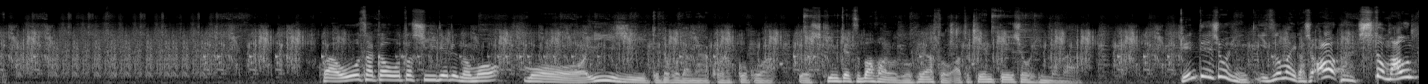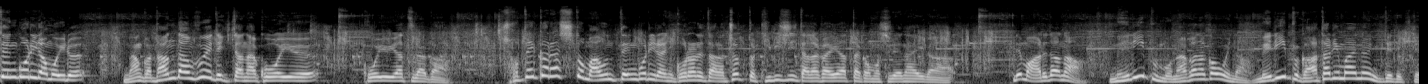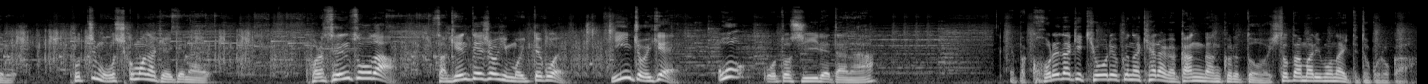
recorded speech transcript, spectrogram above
これは大阪を陥れるのももうイージーってとこだなこれここは。よし近鉄バファローズを増やそう。あと限定商品もな。限定商品いつの間にかしあ首都マウンテンゴリラもいる。なんかだんだん増えてきたなこういうこういうやつらが。初手から首都マウンテンゴリラに来られたらちょっと厳しい戦いだったかもしれないが。でもあれだな。メリープもなかなか多いな。メリープが当たり前のように出てきてる。こっちも押し込まなきゃいけない。これ戦争だ。さあ限定商品も行ってこい。委員長行け。お陥れたな。やっぱこれだけ強力なキャラがガンガン来るとひとたまりもないってところか。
